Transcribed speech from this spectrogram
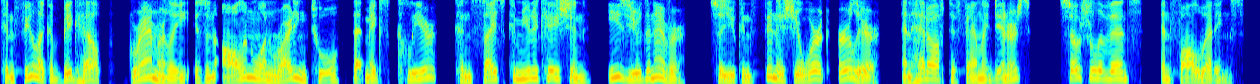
can feel like a big help. Grammarly is an all in one writing tool that makes clear, concise communication easier than ever, so you can finish your work earlier and head off to family dinners, social events, and fall weddings.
